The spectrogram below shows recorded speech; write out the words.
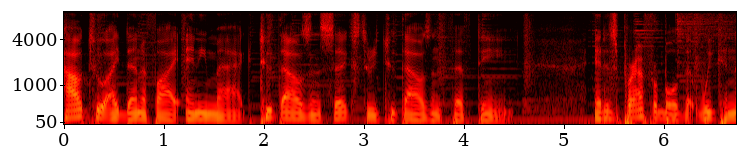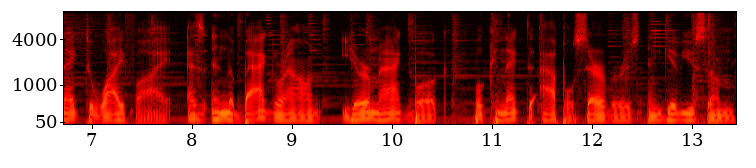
How to identify any Mac 2006 through 2015. It is preferable that we connect to Wi-Fi as in the background your MacBook will connect to Apple servers and give you some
